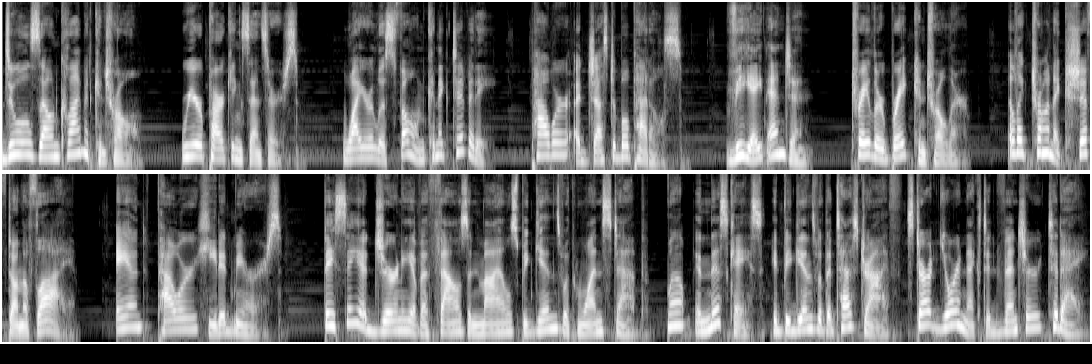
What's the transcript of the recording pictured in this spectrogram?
dual zone climate control, rear parking sensors, wireless phone connectivity, power adjustable pedals, V8 engine, trailer brake controller, electronic shift on the fly, and power heated mirrors. They say a journey of a thousand miles begins with one step. Well, in this case, it begins with a test drive. Start your next adventure today.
